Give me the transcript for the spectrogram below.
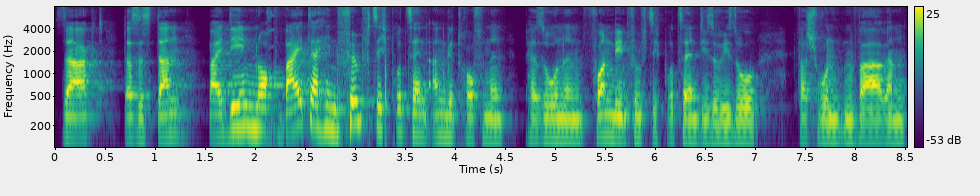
sagt, dass es dann bei den noch weiterhin 50% angetroffenen Personen von den 50%, die sowieso verschwunden waren,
